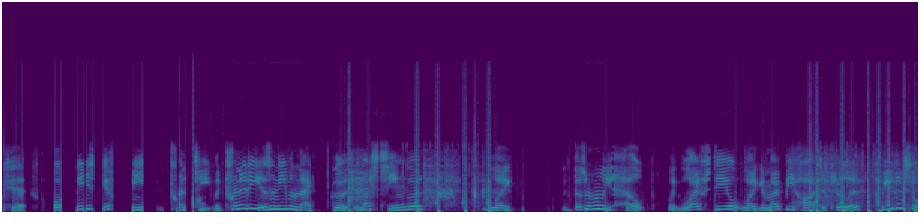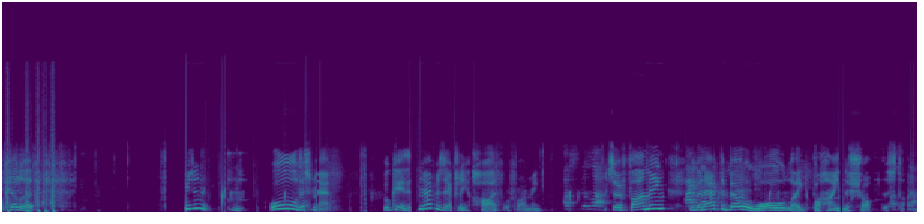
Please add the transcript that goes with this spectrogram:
kit or please give me Trinity. Like Trinity isn't even that good. It might seem good. Like, it doesn't really help. Like, lifesteal, like, it might be hard to kill it, but you can still kill it. Reason. Oh, this map. Okay, this map is actually hard for farming. So farming, you're gonna have to build a wall, like, behind the shop this time.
